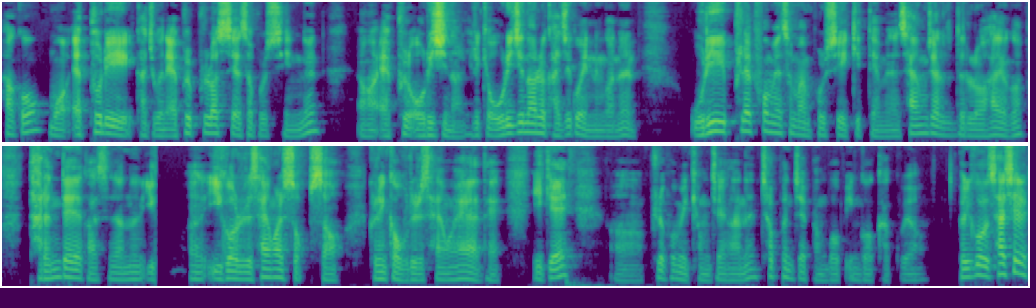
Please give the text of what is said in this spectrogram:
하고 뭐 애플이 가지고 있는 애플 플러스에서 볼 수 있는 어, 애플 오리지널 이렇게 오리지널을 가지고 있는 거는 우리 플랫폼에서만 볼 수 있기 때문에 사용자들로 하여금 다른 데 가서는 이, 어, 이거를 사용할 수 없어. 그러니까 우리를 사용해야 돼. 이게 어, 플랫폼이 경쟁하는 첫 번째 방법인 것 같고요. 그리고 사실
